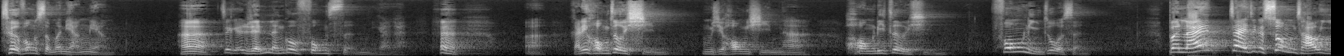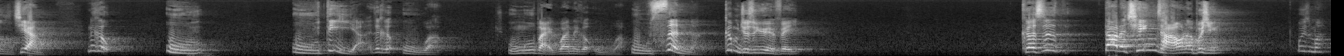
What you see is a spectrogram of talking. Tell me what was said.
册封什么娘娘？啊，这个人能够封神，你看看，啊，给你封做神，不是封神哈，封你做神，封你做神。本来在这个宋朝以降，那个武武帝呀，这个武啊，文武百官那个武啊，武圣啊，根本就是岳飞。可是到了清朝呢，不行，为什么？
